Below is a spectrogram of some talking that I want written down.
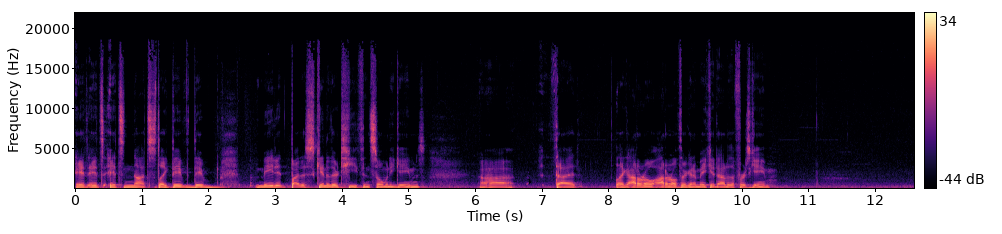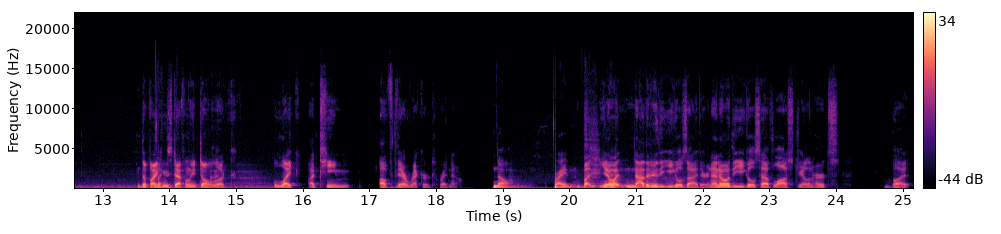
It, it's it's nuts. Like they've they've made it by the skin of their teeth in so many games, uh, that like I don't know I don't know if they're gonna make it out of the first game. The Vikings definitely don't look like a team of their record right now. No, right? But you know what? Neither do the Eagles either. And I know the Eagles have lost Jalen Hurts, but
